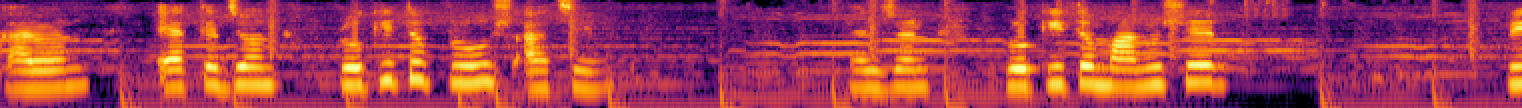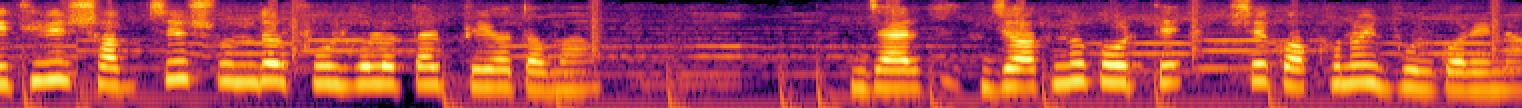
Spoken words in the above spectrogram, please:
কারণ একজন প্রকৃত পুরুষ আছে। একজন প্রকৃত মানুষের পৃথিবীর সবচেয়ে সুন্দর ফুল হলো তার প্রিয়তমা। যার যত্ন করতে সে কখনোই ভুল করে না।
